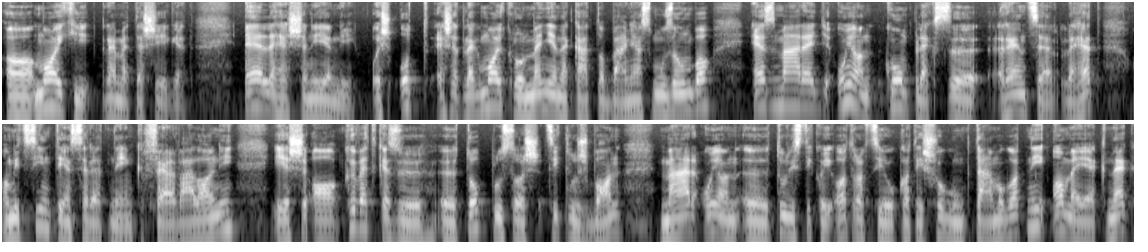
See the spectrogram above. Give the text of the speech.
a majki remeteséget el lehessen érni, és ott esetleg Majkról menjenek át a Bányász Múzeumba, ez már egy olyan komplex rendszer lehet, amit szintén szeretnénk felvállalni, és a következő top pluszos ciklusban már olyan turisztikai attrakciókat is fogunk támogatni, amelyeknek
